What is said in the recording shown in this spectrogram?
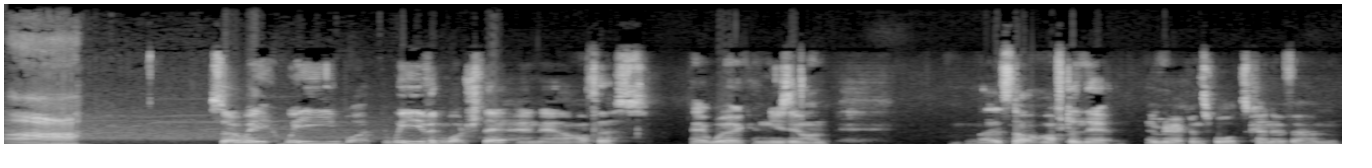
Ah, So we we what we even watched that in our office at work in New Zealand. It's not often that American sports kind of um,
